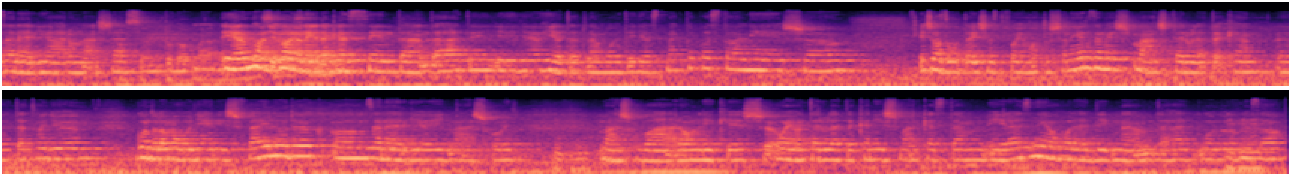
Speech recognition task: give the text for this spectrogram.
az energiáramlását. Azt én tudok már. Igen, nagyon, nagyon érdekes szinten, tehát így, így hihetetlen volt így ezt megtapasztalni, és és azóta is ezt folyamatosan érzem, és más területeken. Tehát, hogy gondolom, ahogy én is fejlődök, az energia így máshogy, máshova áramlik, és olyan területeken is már kezdtem érezni, ahol eddig nem. Tehát gondolom ez a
